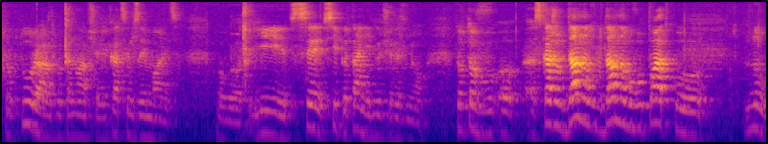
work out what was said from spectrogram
структура виконавча, яка цим займається. От. І все, всі питання йдуть через нього. Тобто, в, скажімо, в даному, в даному випадку, ну,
